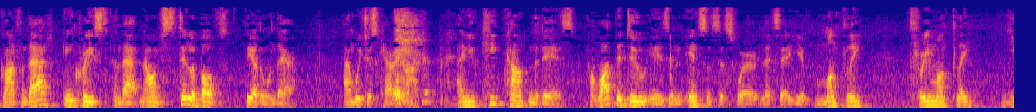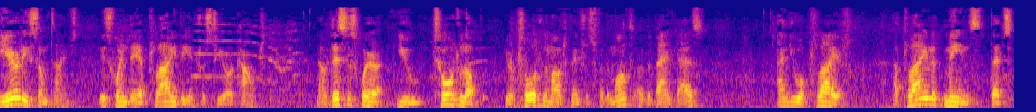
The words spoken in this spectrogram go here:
gone from that, increased, and that. Now I'm still above the other one there. And we just carry on. And you keep counting the days. And what they do is in instances where, let's say, you have monthly, three monthly, yearly sometimes, is when they apply the interest to your account. Now this is where you total up your total amount of interest for the month, or the bank has, and you apply it. Applying it means that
